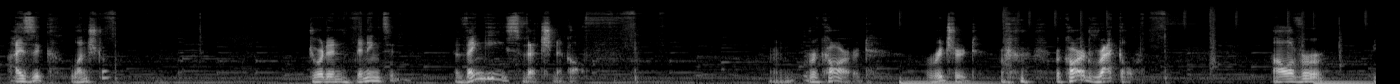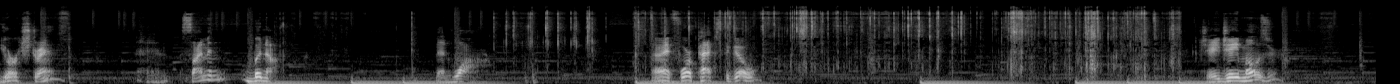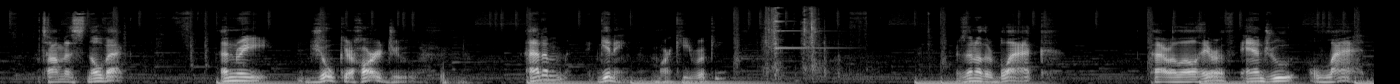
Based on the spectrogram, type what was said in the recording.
Isaac Lundstrom. Jordan Binnington, Vengi Svechnikov. Ricard. Richard. Ricard Rakell. Oliver Yorkstrand And Simon Benoit. Benoit. All right, four packs to go. J.J. Moser. Thomas Novak. Henry Joker Harju. Adam Ginning, marquee rookie. There's another black parallel here of Andrew Ladd,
